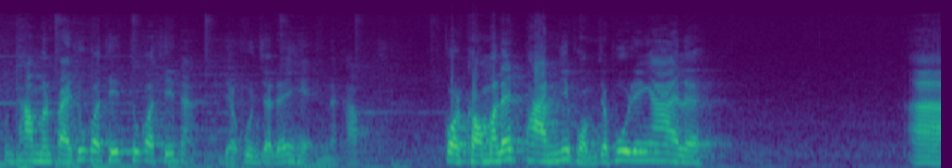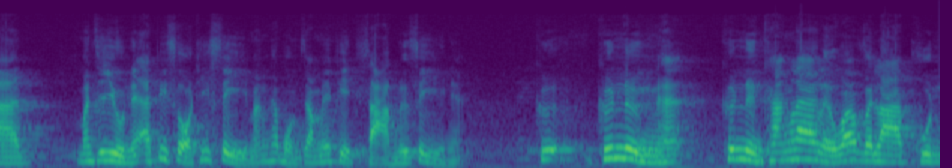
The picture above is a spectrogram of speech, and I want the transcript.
คุณทำมันไปทุกอาทิตย์ทุกอาทิตย์อะเดี๋ยวคุณจะได้เห็นนะครับกฎของเมล็ดพันธุ์ที่ผมจะพูดง่ายๆเลยอ่ามันจะอยู่ในอพิโซดที่ 4 มั้งถ้าผมจำไม่ผิด 3 หรือ 4 เนี่ย คือคือหนึ่งนะฮะคือหนึ่งครั้งแรกเลยว่าเวลาคุณ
